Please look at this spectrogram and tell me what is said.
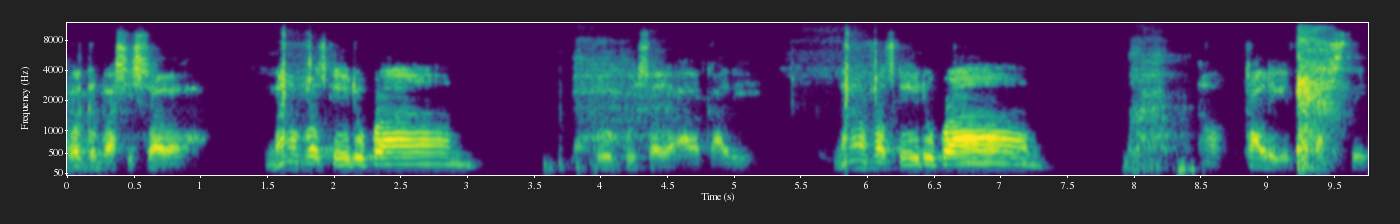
regenerasi sel. Nafas kehidupan, tubuh saya alkali. Nafas kehidupan, alkali itu pasti.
